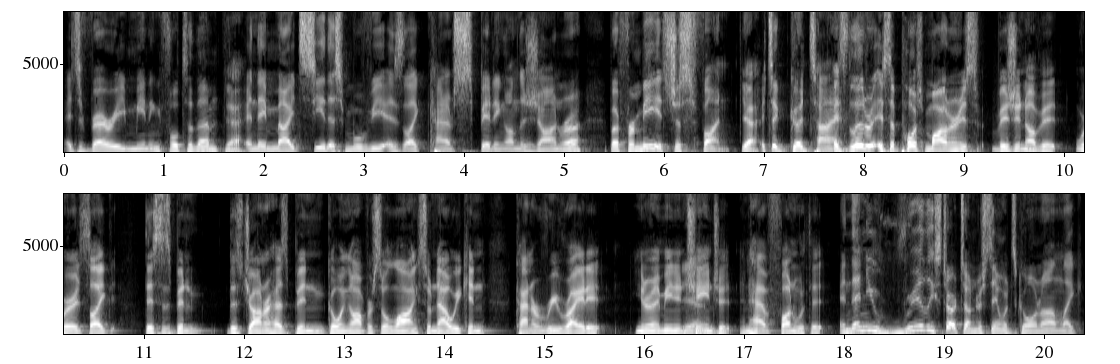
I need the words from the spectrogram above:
it's very meaningful to them. Yeah. And they might see this movie as like kind of spitting on the genre. But for me it's just fun. Yeah. It's a good time. It's literally it's a postmodernist vision of it, where it's like this has been this genre has been going on for so long, so now we can kind of rewrite it. You know what I mean, and Yeah. change it and have fun with it. and then you really start to understand what's going on. Like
